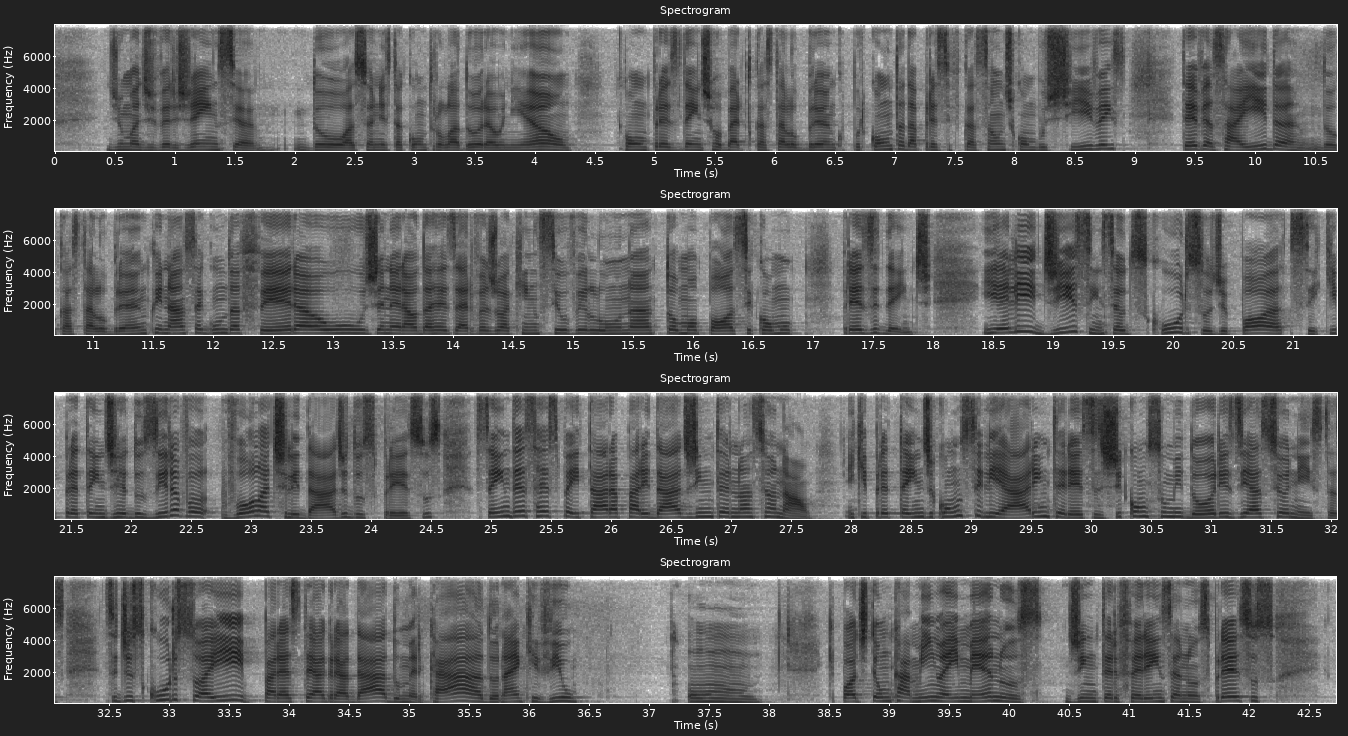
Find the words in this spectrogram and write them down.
de uma divergência do acionista controlador, a União, com o presidente Roberto Castelo Branco por conta da precificação de combustíveis. Teve a saída do Castelo Branco e na segunda-feira o general da reserva Joaquim Silva Luna tomou posse como presidente. E ele disse em seu discurso de posse que pretende reduzir a volatilidade dos preços sem desrespeitar a paridade internacional e que pretende conciliar interesses de consumidores e acionistas. Esse discurso aí parece ter agradado o mercado, né, que viu um que pode ter um caminho aí menos de interferência nos preços.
